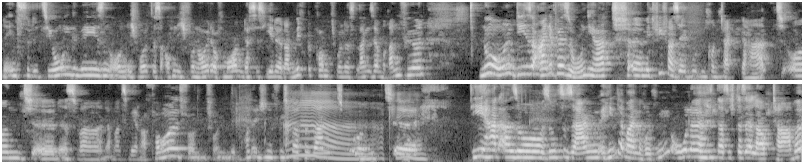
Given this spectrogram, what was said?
eine Institution gewesen und ich wollte das auch nicht von heute auf morgen, dass es jeder dann mitbekommt. Ich wollte das langsam ranführen. Nun, diese eine Person, die hat äh, mit FIFA sehr guten Kontakt gehabt und äh, das war damals Vera Paul von, von dem holländischen Fußballverband ah, und okay. äh, die hat also sozusagen hinter meinem Rücken, ohne dass ich das erlaubt habe,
